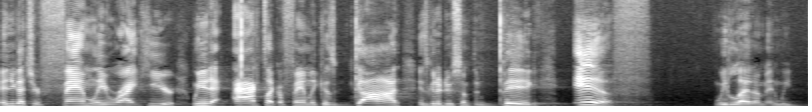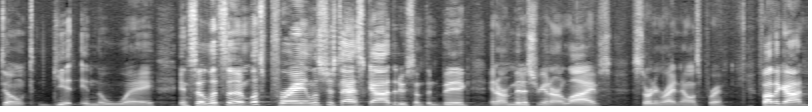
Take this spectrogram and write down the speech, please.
and you got your family right here. We need to act like a family because God is going to do something big if we let him and we don't get in the way. And so let's, um, let's pray and let's just ask God to do something big in our ministry and our lives starting right now. Let's pray. Father God,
